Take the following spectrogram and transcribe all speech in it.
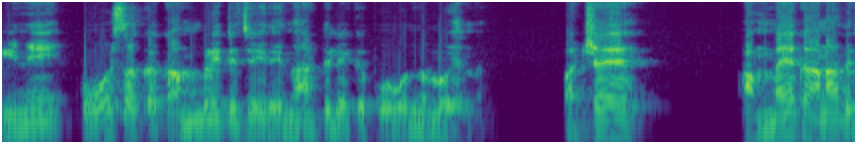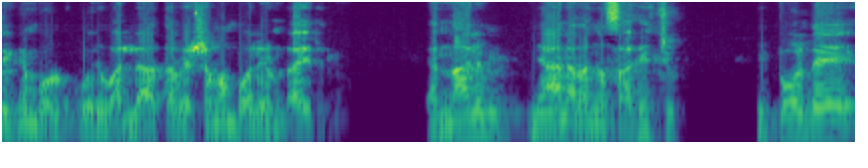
ഇനി കോഴ്സൊക്കെ കംപ്ലീറ്റ് ചെയ്ത് നാട്ടിലേക്ക് പോകുന്നുള്ളൂ എന്ന്. പക്ഷേ അമ്മയെ കാണാതിരിക്കുമ്പോൾ ഒരു വല്ലാത്ത വിഷമം പോലെ ഉണ്ടായിരുന്നു. എന്നാലും ഞാൻ അതങ്ങ് സഹിച്ചു. ഇപ്പോൾ ദേ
